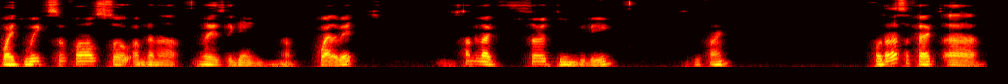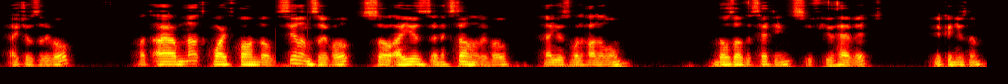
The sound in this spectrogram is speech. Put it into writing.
quite weak so far, so I'm gonna raise the gain uh, quite a bit something like 13 dB should be fine. For the last effect, uh, I chose reverb, but I am not quite fond of Serum's reverb, so I use an external reverb. I use Valhalla Room. Those are the settings. If you have it, you can use them.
